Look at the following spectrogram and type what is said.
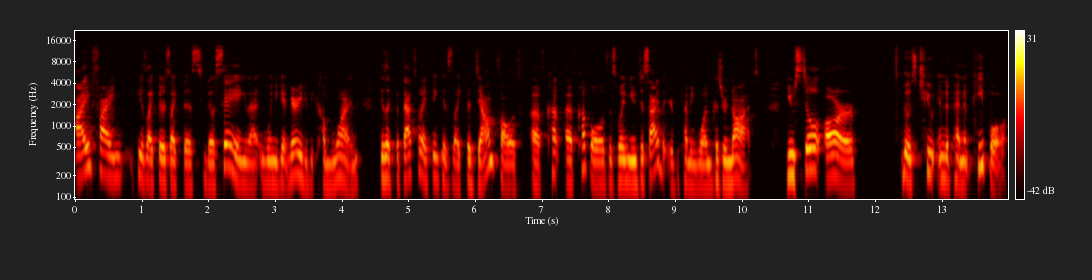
I find he's like, there's like this, you know, saying that when you get married, you become one. He's like, but that's what I think is like the downfall of, of, of couples is when you decide that you're becoming one because you're not. You still are those two independent people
